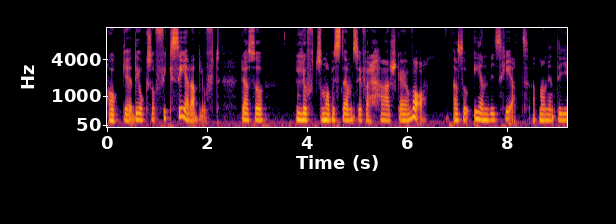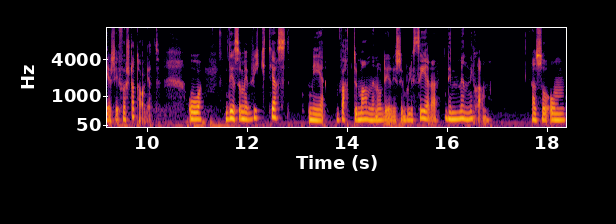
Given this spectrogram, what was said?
Och eh, det är också fixerad luft. Det är alltså luft som har bestämt sig för här ska jag vara. Alltså envishet, att man inte ger sig första taget. Och det som är viktigast med Vattumannen och det det symboliserar, det är människan. Alltså om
